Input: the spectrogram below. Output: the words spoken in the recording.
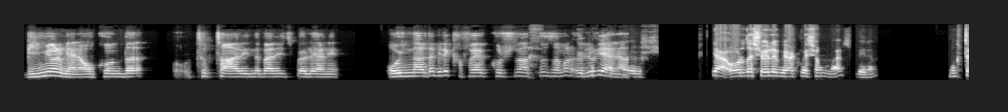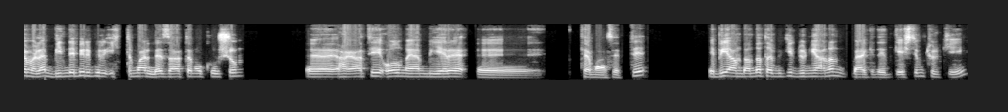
bilmiyorum yani o konuda o tıp tarihinde ben hiç böyle yani oyunlarda bile kafaya kurşun attığın zaman ölür yani. adam. Ya orada şöyle bir yaklaşım var benim. Muhtemelen binde bir bir ihtimalle zaten o kurşun e, hayati olmayan bir yere e, temas etti. E bir yandan da tabii ki dünyanın belki de geçtim Türkiye'yi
